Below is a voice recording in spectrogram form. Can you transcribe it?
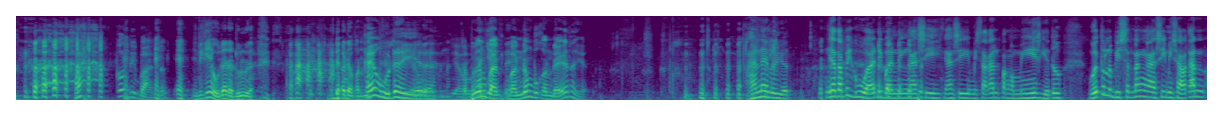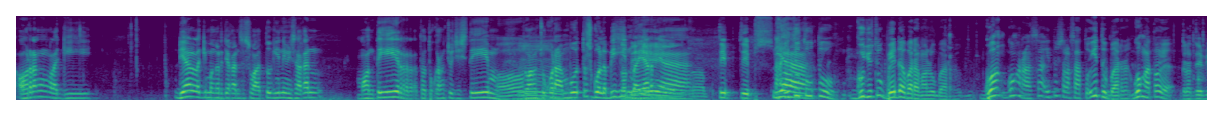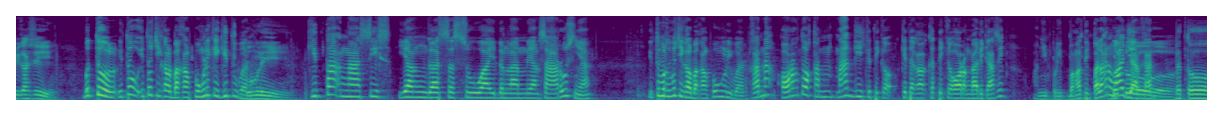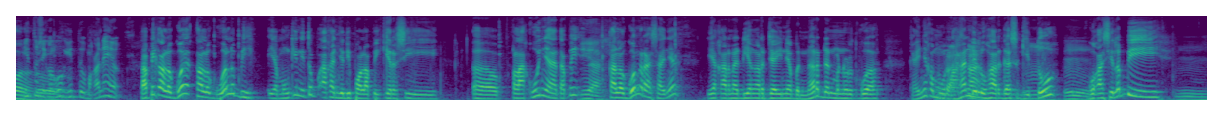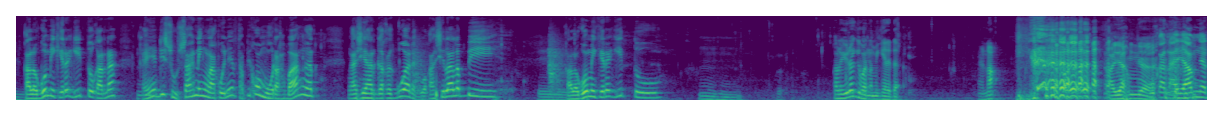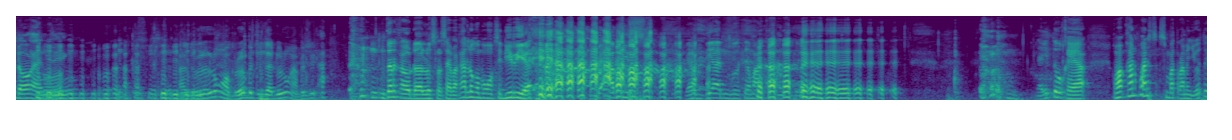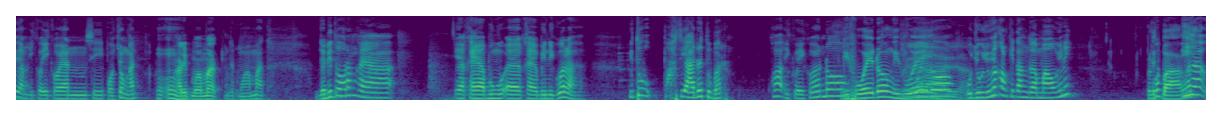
Kok di Bandung? eh, ini kayaknya udah ada dulu dah. udah udah pernah. Kayak udah iya udah. Ya Tapi kan Ban- Bandung bukan daerah ya. Aneh lu Yud Enggak tapi gua dibanding ngasih ngasih misalkan pengemis gitu Gue tuh lebih seneng ngasih misalkan orang lagi Dia lagi mengerjakan sesuatu gini misalkan montir atau tukang cuci steam Oh. Tukang cukur rambut terus gue lebihin bayarnya Uh, Tip tips. Nah Iya. itu tuh tuh, gue justru beda bar sama lu bar. Gua gua ngerasa itu salah satu itu bar. Gua nggak tahu ya. Gratifikasi. Betul, itu itu cikal bakal pungli kayak gitu bar. Pungli. Kita ngasih yang nggak sesuai dengan yang seharusnya, itu menurut gue cikal bakal pungli bar. Karena orang tuh akan nagih ketika kita ketika orang nggak dikasih, anjing pelit banget nih. Padahal kan wajar kan. Betul Itu sih kalau gue gitu. Makanya ya, Tapi kalau gue kalau gue lebih ya mungkin itu akan jadi pola pikir si eh, pelakunya. Tapi Iya. kalau gue ngerasanya ya karena dia ngerjainnya benar dan menurut gue kayaknya kemurahan di lu harga segitu, Hmm. gue kasih lebih. Hmm. Kalau gue mikirnya gitu karena kayaknya dia susah nih ngelakuinnya tapi kok murah banget ngasih harga ke gue, nah gue kasih lah lebih. Hmm. Kalau gue mikirnya gitu. hmm. kalau Yuda gimana mikirnya dak? Enak. Ayamnya. Bukan ayamnya dong anjing. Ah, dulu lu ngobrol bertiga dulu ngapa sih? Ah, Ntar kalau udah lu selesai makan lu ngomong sendiri ya. Sampai habis. Gantian gue kita makan. ya itu kayak kan kemarin sempat rame juga tuh yang iko-ikoyan si Pocong kan, Arif Muhammad. Arif Muhammad. Jadi tuh orang kayak ya kayak bungu eh, kayak bini gua lah. Itu pasti ada tuh bar. Wah iko-ikoyan dong. Giveaway dong, giveaway. Iya, dong. iya. Ujung-ujungnya kalau kita nggak mau ini Pelit gua- banget. Iya.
